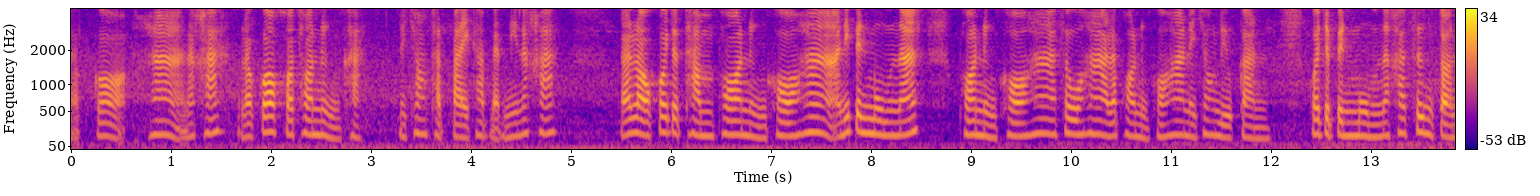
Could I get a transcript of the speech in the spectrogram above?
แล้วก็5นะคะ แล้วก็คอทอ1ค่ะ ในช่องถัดไปค่ะแบบนี้นะคะ แล้วเราก็จะทำพอ1คอ5อันนี้เป็นมุมนะ พอ1คอ5โซ่5แล้วพอ1คอ5ในช่องเดียวกัน ก็จะเป็นมุมนะคะ ซึ่งตอน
